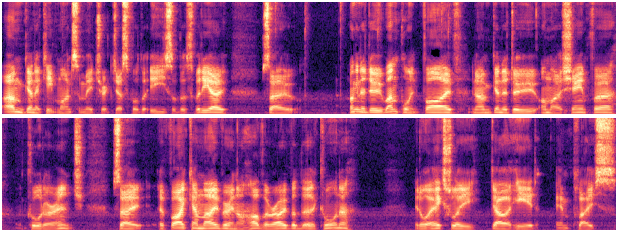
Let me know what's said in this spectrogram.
I'm going to keep mine symmetric just for the ease of this video. So I'm going to do 1.5 and I'm going to do on my chamfer quarter inch. So if I come over and I hover over the corner, it'll actually go ahead and place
